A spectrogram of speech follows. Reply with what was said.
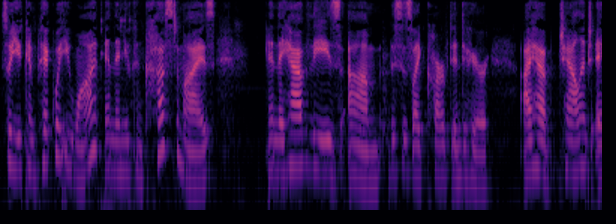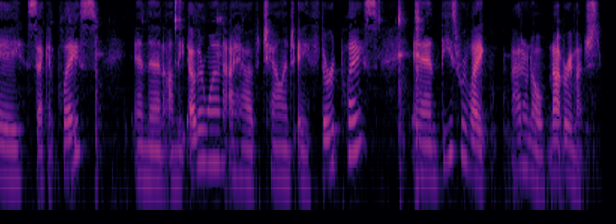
So you can pick what you want and then you can customize. And they have these, um, this is like carved into here. I have challenge A second place. And then on the other one, I have challenge A third place. And these were like, I don't know, not very much,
